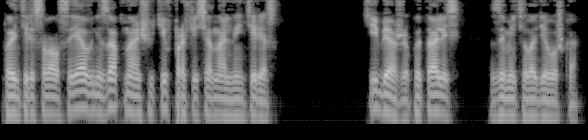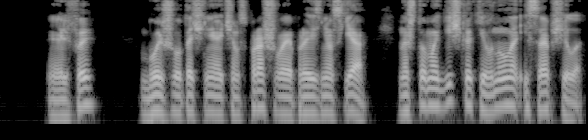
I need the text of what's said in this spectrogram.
Поинтересовался я, внезапно ощутив профессиональный интерес. Тебя же пытались, заметила девушка. Эльфы? Больше уточняя, чем спрашивая, произнес я, на что магичка кивнула и сообщила.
